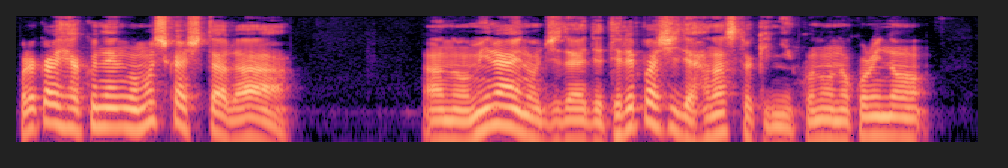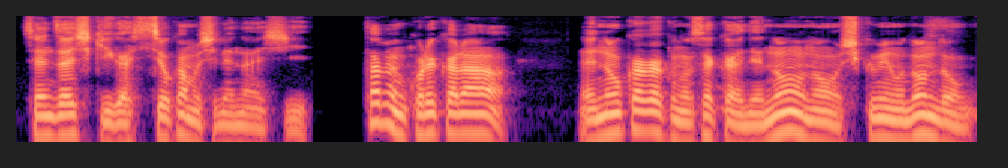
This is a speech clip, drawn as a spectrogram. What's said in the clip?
これから100年後もしかしたら、あの未来の時代でテレパシーで話す時にこの残りの潜在意識が必要かもしれないし、多分これからえ脳科学の世界で脳の仕組みもどんどん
